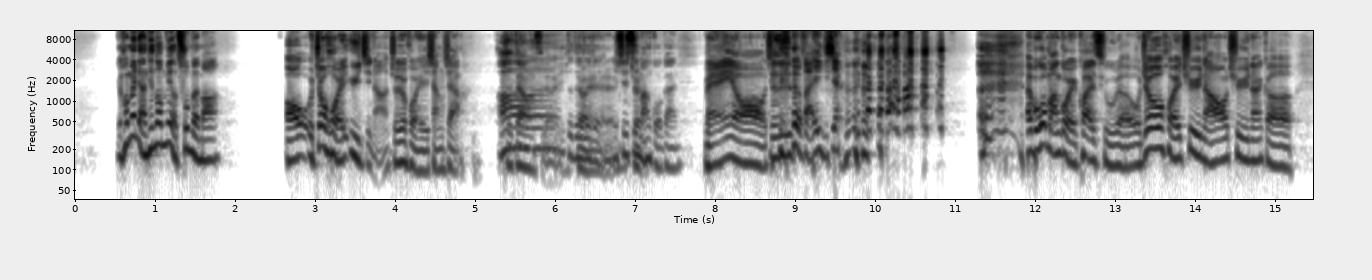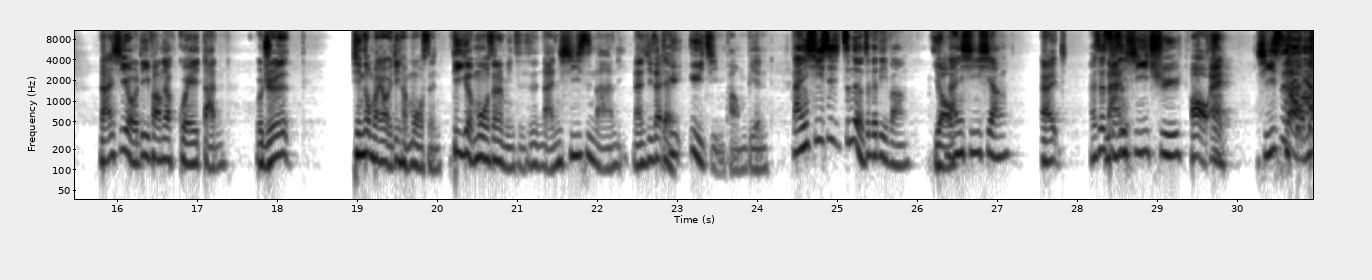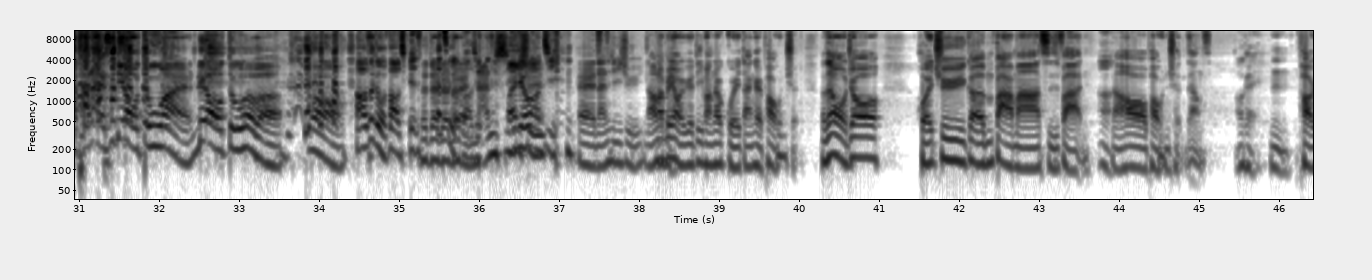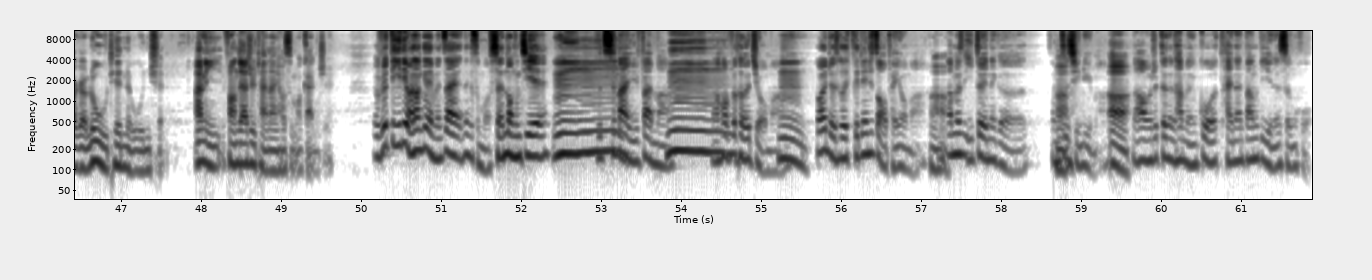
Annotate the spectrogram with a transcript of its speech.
你后面两天都没有出门吗？哦，我就回预警啊，就是回乡下，是这样子而已。对对对对，你去吃芒果干？没有，就是 刻板印象。哎，不过芒果也快出了，我就回去，然后去那个南溪有个地方叫龟丹。我觉得听众朋友一定很陌生，第一个陌生的名字是南溪是哪里？南溪在预预警旁边。南溪是真的有这个地方？有南溪乡？哎，还是南溪区？哦，哎。歧视哦，我们台南也是六都哎，六都好不好？哦，好，这个我道歉。对对对对，南西区，哎，南西区，然后那边有一个地方叫龟丹，可以泡温泉。反正我就回去跟爸妈吃饭，然后泡温泉这样子。OK，嗯，泡一个露天的温泉。啊，你放假去台南有什么感觉？我觉得第一天晚上跟你们在那个什么神农街，嗯，吃鳗鱼饭吗？嗯，然后不喝酒吗？嗯，喝完酒隔隔天去找我朋友嘛，他们是一对那个。同志情侣嘛，啊，然后我们就跟着他们过台南当地人的生活，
